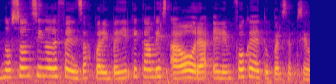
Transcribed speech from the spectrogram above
no son sino defensas para impedir que cambies ahora el enfoque de tu percepción.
